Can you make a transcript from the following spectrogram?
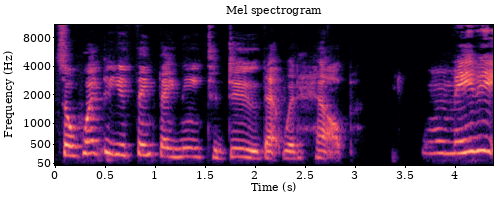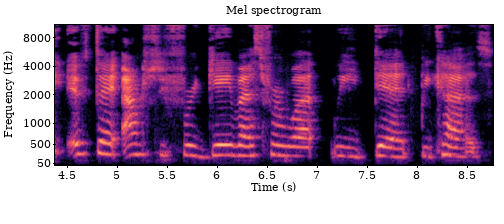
So what do you think they need to do that would help? Well, maybe if they actually forgave us for what we did, because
